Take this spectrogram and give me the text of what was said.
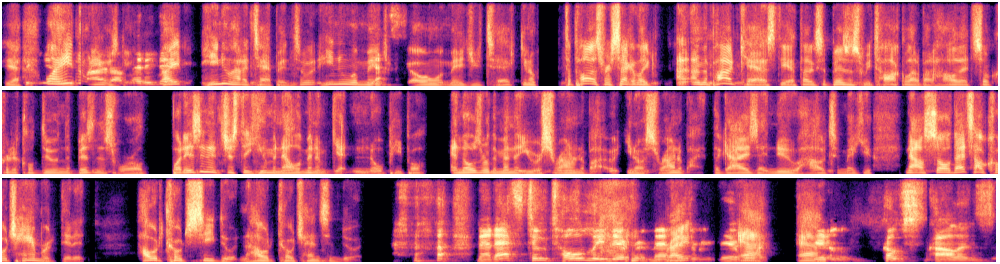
yeah. Well, he knew he doing, and he did. right? He knew how to tap into it. He knew what made Yes. you go and what made you tick. You know, to pause for a second, like on the podcast, the Athletics of Business, we talk a lot about how that's so critical to do in the business world. But isn't it just the human element of getting to know people? And those were the men that you were surrounded by, you know, surrounded by the guys that knew how to make you. Now, so that's how Coach Hambrick did it. How would Coach C do it, and how would Coach Henson do it? now that's two totally different methods Right? right, there. Yeah. boy. Yeah, you know, Coach Collins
